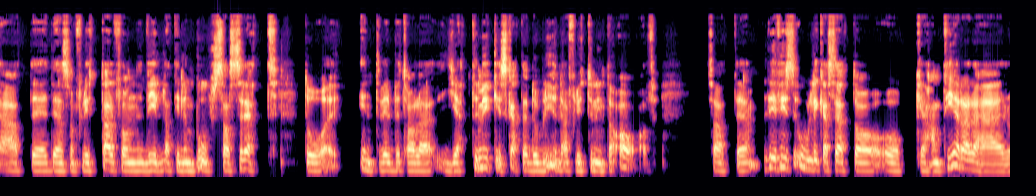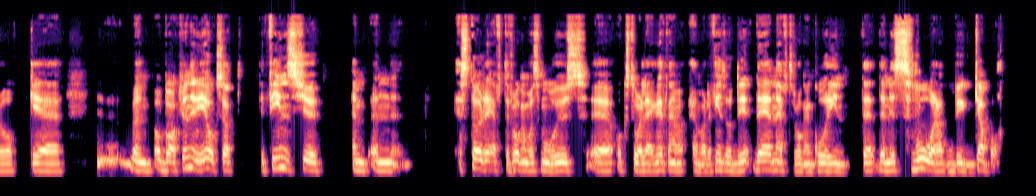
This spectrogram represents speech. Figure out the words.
att eh, den som flyttar från villa till en bostadsrätt då inte vill betala jättemycket i skatt, då blir den där flytten inte av. Så att eh, det finns olika sätt att, hantera det här och, eh, och bakgrunden är också att det finns ju en, en större efterfrågan på småhus eh, och stora lägenheter än, vad det finns och den efterfrågan går inte, den är svår att bygga bort.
